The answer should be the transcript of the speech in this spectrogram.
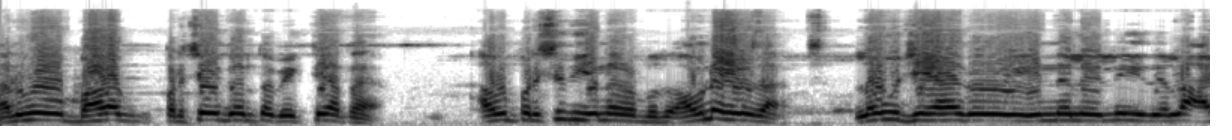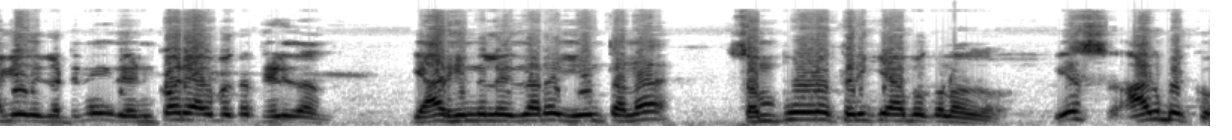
ನನಗೂ ಬಹಳ ಪರಿಚಯ ಇದ್ದಂತ ವ್ಯಕ್ತಿ ಆತ. ಅವನ ಪರಿಸ್ಥಿತಿ ಏನಾಗಬಹುದು ಅವನೇ ಹೇಳಿದ ಲವ್ ಜಿಹಾದ್ ಹಿನ್ನೆಲೆಯಲ್ಲಿ ಇದೆಲ್ಲ ಆಗಿದ ಘಟನೆ ಇದು ಎನ್ಕ್ವೈರಿ ಆಗ್ಬೇಕಂತ ಹೇಳಿದ ಯಾರು ಹಿನ್ನೆಲೆ ಇದ್ದಾರೆ ಏಂತನ ಸಂಪೂರ್ಣ ತನಿಖೆ ಆಗ್ಬೇಕು ಅನ್ನೋದು. ಎಸ್ ಆಗ್ಬೇಕು.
